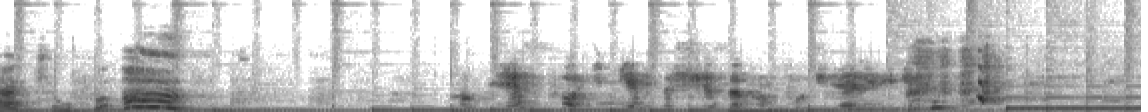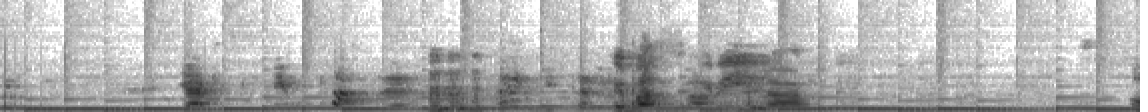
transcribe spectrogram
Tak, kiełba... No wiesz co i nie chcesz się ze mną podzielić? Jak z kiełbasy? Daj mi Chyba z kiełbasę. grilla. Co?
